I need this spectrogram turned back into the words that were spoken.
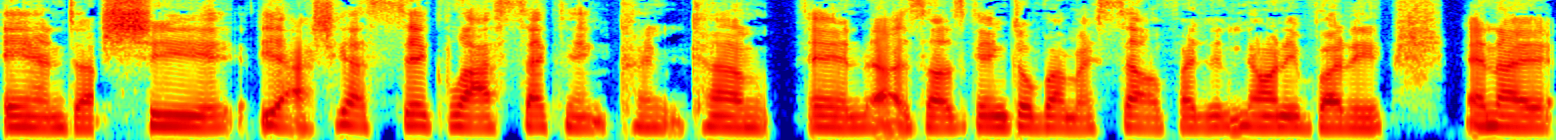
and uh, she, yeah, she got sick last second, couldn't come. And uh, so I was going to go by myself. I didn't know anybody. And I,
